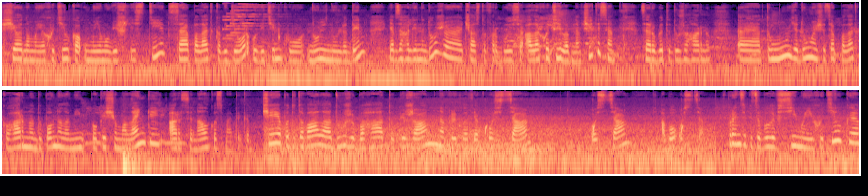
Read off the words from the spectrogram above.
Ще одна моя хотілка у моєму вішлісті це палетка від Dior у відтінку 001. Я взагалі не дуже часто фарбуюся, але хотіла б навчитися це робити дуже гарно. Е, тому я думаю, що ця палетка гарно доповнила мій поки що маленький арсенал косметики. Ще я пододавала дуже багато піжам, наприклад, як ось ця, ось ця або ось ця. В принципі, це були всі мої хотілки, е,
